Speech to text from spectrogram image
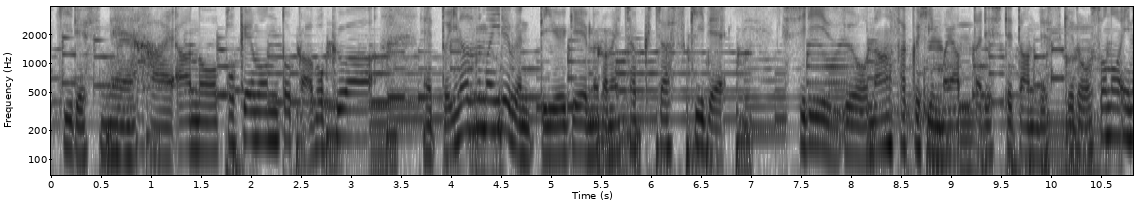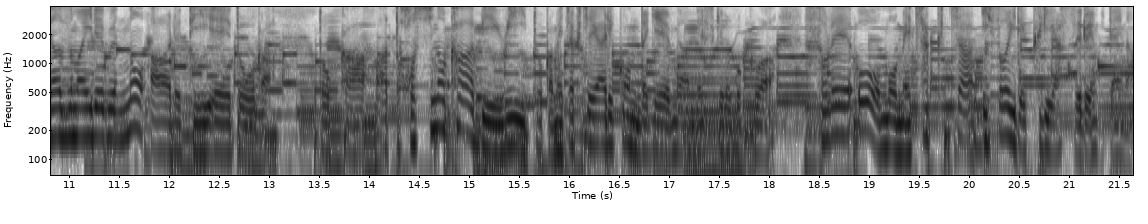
好きですね。はい。あのポケモンとか僕はえっと稲妻イレブンっていうゲームがめちゃくちゃ好きでシリーズを何作品もやったりしてたんですけどその稲妻イレブンの RTA 動画とかあと星のカービィ Wii とかめちゃくちゃやり込んだゲームなんですけど僕は。それをもうめちゃくちゃ急いでクリアするみたいな。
